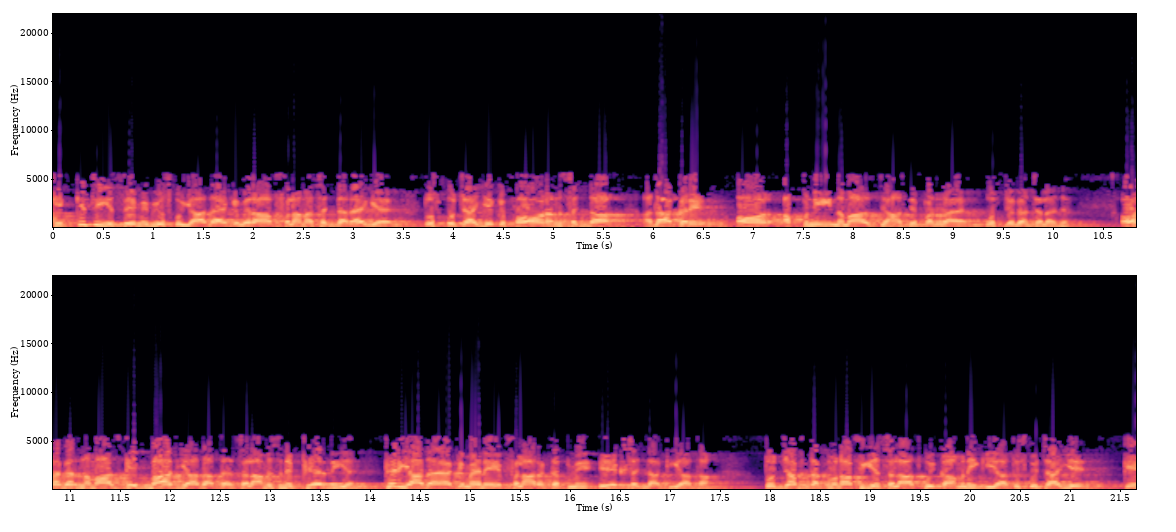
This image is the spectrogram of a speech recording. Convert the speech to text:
کے کسی حصے میں بھی اس کو یاد آئے کہ میرا فلانا سجدہ رہ گیا ہے تو اس کو چاہیے کہ فوراً سجدہ ادا کرے اور اپنی نماز جہاں سے پڑھ رہا ہے، اس جگہ چلا جائے۔ اور اگر نماز کے بعد یاد آتا ہے، سلام اس نے پھیر دیا ہے، پھر یاد آیا کہ میں نے فلاں رکت میں ایک سجدہ کیا تھا، تو جب تک منافی سلاد کوئی کام نہیں کیا، تو اس کو چاہیے کہ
